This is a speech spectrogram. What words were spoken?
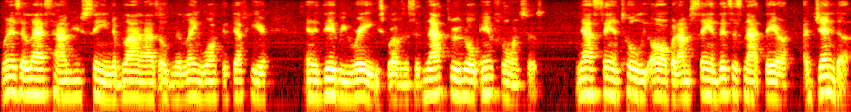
When is the last time you've seen the blind eyes open, the lame walk, the deaf hear, and the dead be raised, brothers and sisters? Not through no influences. Not saying totally all, but I'm saying this is not their agenda.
